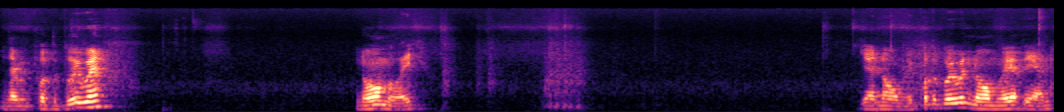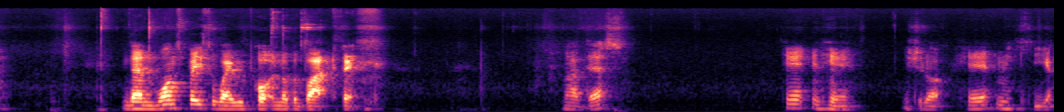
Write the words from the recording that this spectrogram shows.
And then we put the blue in. Normally. Yeah, normally. Put the blue in normally at the end. And then one space away, we put another black thing. Like this. Here and here. You should look here and here.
